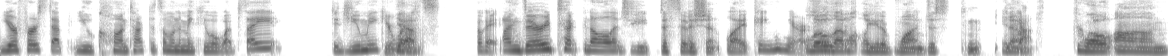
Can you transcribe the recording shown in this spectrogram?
your first step you contacted someone to make you a website? Did you make your website? yes. website? Okay. I'm very technology deficient, like Came here. low level negative one, just you know. Yeah. So um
